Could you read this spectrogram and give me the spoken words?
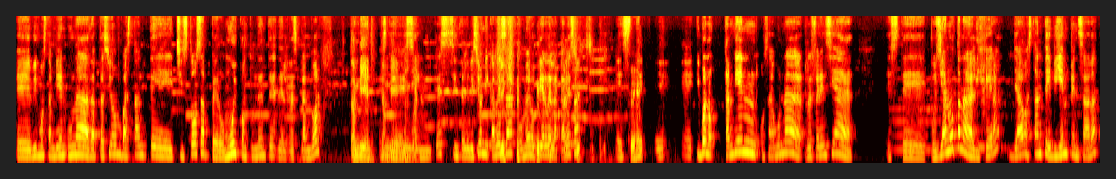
Eh, vimos también una adaptación bastante chistosa, pero muy contundente del Resplandor. También, este, también, muy sin, bueno. ¿qué es? sin televisión ni cabeza, Homero pierde la cabeza. Sí, sí, sí. Este, eh, eh, y bueno, también, o sea, una referencia, este, pues ya no tan a la ligera, ya bastante bien pensada,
